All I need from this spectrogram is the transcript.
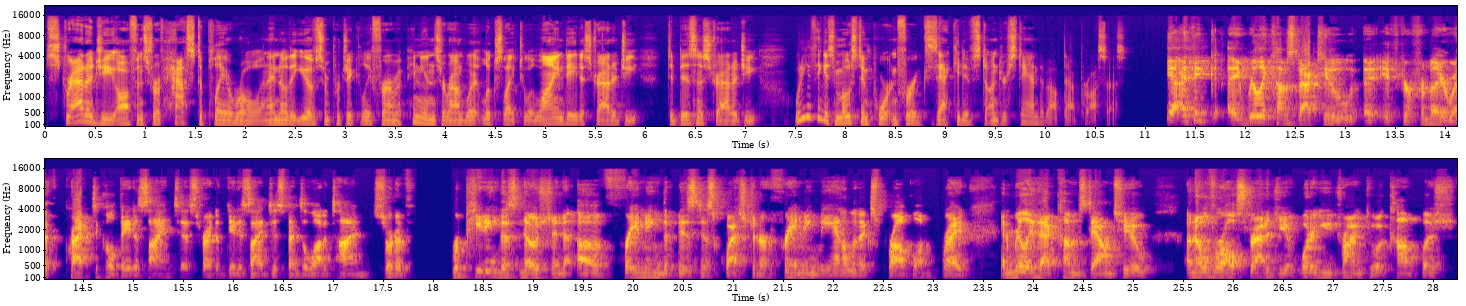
strategy often sort of has to play a role. And I know that you have some particularly firm opinions around what it looks like to align data strategy to business strategy. What do you think is most important for executives to understand about that process? Yeah, I think it really comes back to uh, if you're familiar with practical data scientists, right? A data scientist spends a lot of time sort of repeating this notion of framing the business question or framing the analytics problem, right? And really that comes down to an overall strategy of what are you trying to accomplish?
